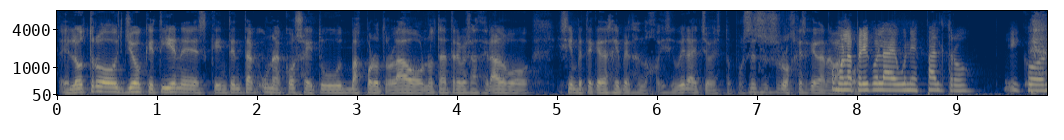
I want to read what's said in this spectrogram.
el otro yo que tienes que intenta una cosa y tú vas por otro lado no te atreves a hacer algo y siempre te quedas ahí pensando, joder, si hubiera hecho esto, pues esos son los que se quedan Como abajo. la película de Gwyneth Paltrow y con,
